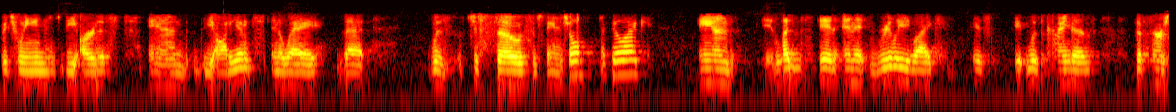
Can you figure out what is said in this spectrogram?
between the artist and the audience in a way that was just so substantial. I feel like, and it led it, and it really like is it was kind of the first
